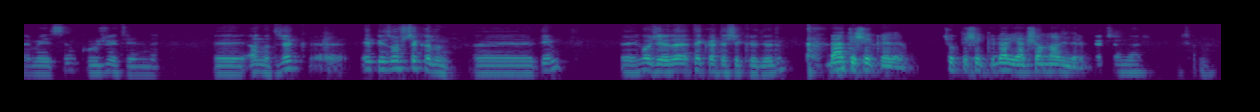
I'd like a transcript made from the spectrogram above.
e, meclisin kurucu niteliğini e, anlatacak. E, hepiniz hoşçakalın e, diyeyim. E, hocaya da tekrar teşekkür ediyorum. Ben teşekkür ederim. Çok teşekkürler. İyi akşamlar dilerim. İyi akşamlar. İyi akşamlar.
